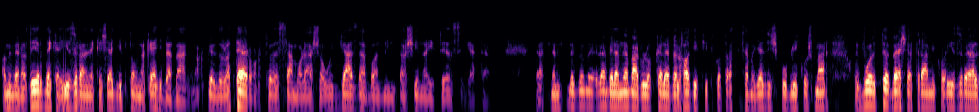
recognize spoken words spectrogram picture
amiben az érdekei Izraelnek és Egyiptomnak egybevágnak. Például a terror felszámolása úgy Gázában, mint a sínai félszigeten. Tehát nem, remélem nem árulok el evel hadititkot, azt hiszem, hogy ez is publikus már, hogy volt több eset rá, amikor Izrael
